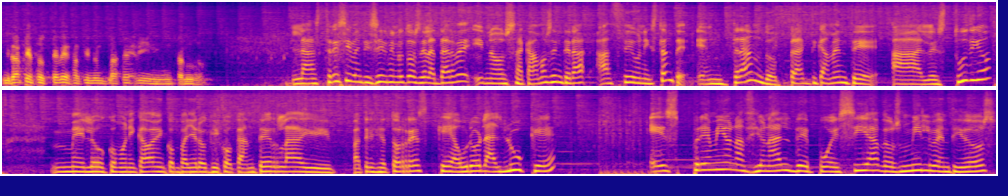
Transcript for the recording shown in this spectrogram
Gracias a ustedes, ha sido un placer y un saludo. Las 3 y 26 minutos de la tarde y nos acabamos de enterar hace un instante, entrando prácticamente al estudio me lo comunicaba mi compañero Kiko Canterla y Patricia Torres, que Aurora Luque es Premio Nacional de Poesía 2022.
